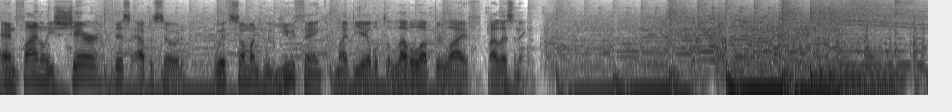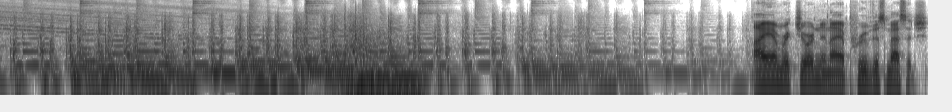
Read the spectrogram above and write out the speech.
And finally, share this episode with someone who you think might be able to level up their life by listening. I am Rick Jordan, and I approve this message.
